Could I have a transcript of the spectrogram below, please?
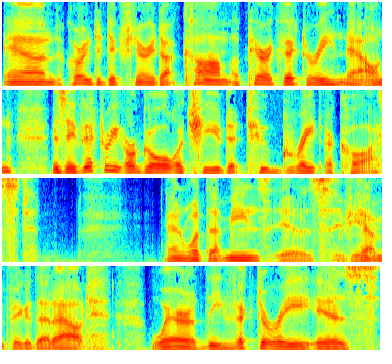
and according to dictionary.com, a Pyrrhic victory, noun, is a victory or goal achieved at too great a cost. And what that means is, if you haven't figured that out, where the victory is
